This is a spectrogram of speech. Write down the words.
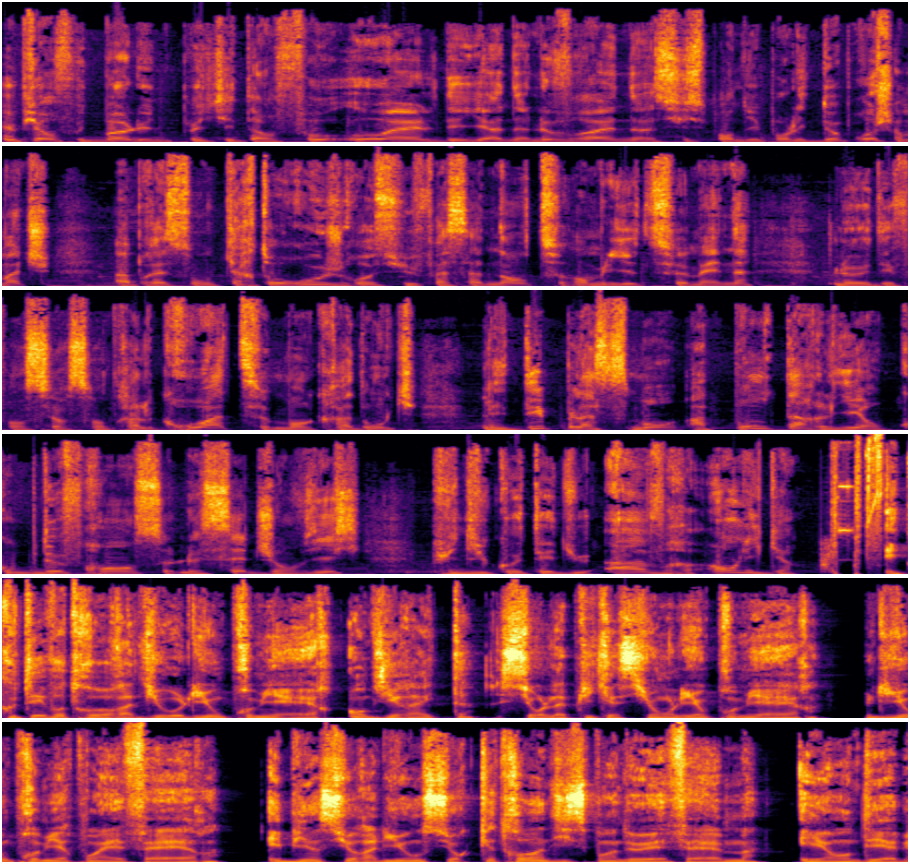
Et puis en football, une petpetite info. OL de Yann Levren suspendu pour les deux prochains matchs après son carton rouge reçu face à Nantes en milieu de semaine. Le défenseur central croate manquera donc les déplacements à Pontarlier en Coupe de France le 7 janvier, puis du côté du Havre en Ligue 1. Écoutez votre radio Lyon Première en direct sur l'application Lyon Première, lyonpremière.fr et bien sûr à Lyon sur 90.2 FM et en DAB+.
